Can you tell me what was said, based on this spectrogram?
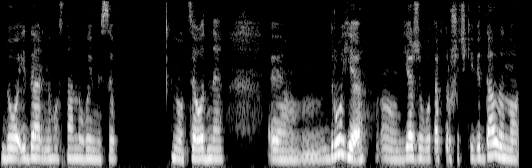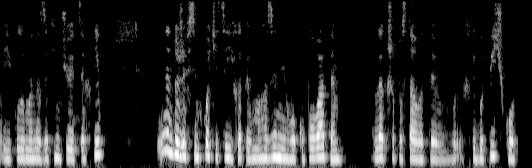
до ідеального стану вимісив. Ну, це одне. Ем, Друге, ем, я живу так трошечки віддалено, і коли в мене закінчується хліб, не дуже всім хочеться їхати в магазин його купувати. Легше поставити в хлібопічку,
